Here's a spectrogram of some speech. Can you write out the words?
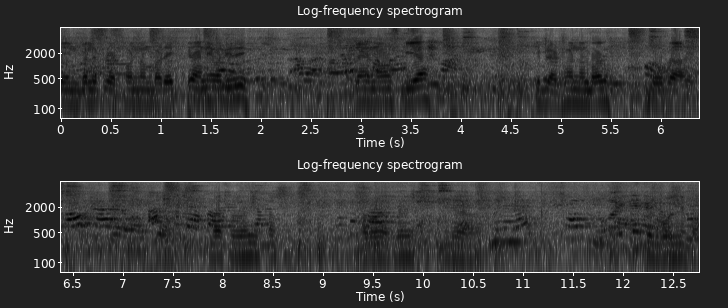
ट्रेन पहले प्लेटफॉर्म नंबर एक पे आने वाली थी। उसने अनाउंस किया कि प्लेटफॉर्म नंबर दो पे आ रही बस वही सब। कुछ बोल नहीं पा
